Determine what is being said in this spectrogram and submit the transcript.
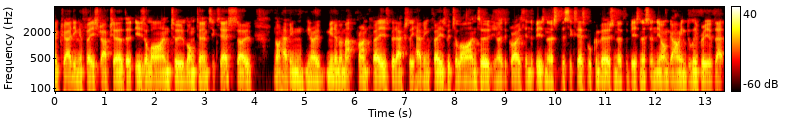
know creating a fee structure that is aligned to long term success. So not having you know minimum upfront fees, but actually having fees which align to you know the growth in the business, the successful conversion of the business, and the ongoing delivery of that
